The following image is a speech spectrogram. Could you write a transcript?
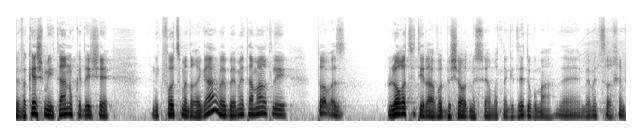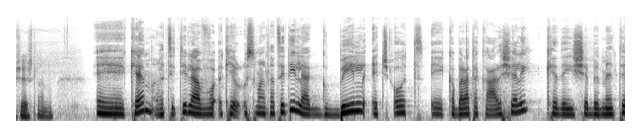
מבקש מאיתנו כדי שנקפוץ מדרגה, ובאמת אמרת לי, טוב, אז לא רציתי לעבוד בשעות מסוימות, נגיד, זה דוגמה, זה באמת צרכים שיש לנו. Uh, כן, רציתי לעבוד, כאילו, זאת אומרת, רציתי להגביל את שעות uh, קבלת הקהל שלי, כדי שבאמת uh,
